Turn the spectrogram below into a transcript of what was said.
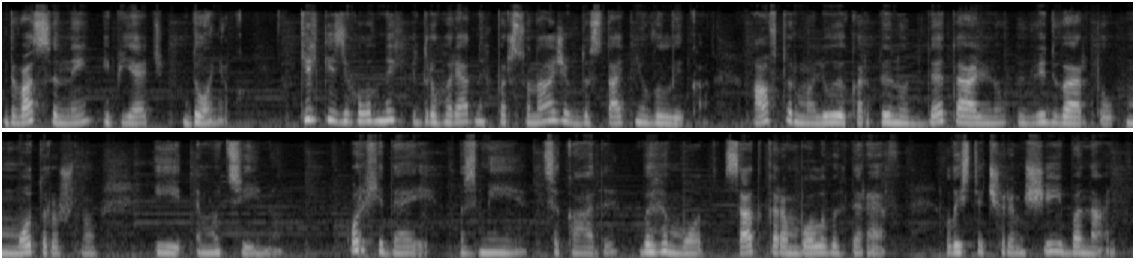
два сини і п'ять доньок. Кількість головних і другорядних персонажів достатньо велика. Автор малює картину детальну, відверту, моторошну і емоційну. Орхідеї, змії, цикади, бегемот, сад карамболових дерев, листя черемші і бананів.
